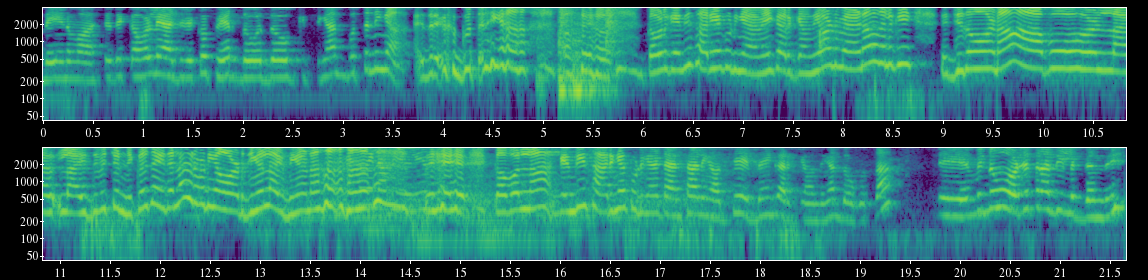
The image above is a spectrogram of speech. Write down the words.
ਦੇਣ ਵਾਸਤੇ ਤੇ ਕਵਲ ਨੇ ਅੱਜ ਵੇਖੋ ਫਿਰ ਦੋ ਦੋ ਕੀਤੀਆਂ ਗੁੱਤਨੀਆਂ। ਇਧਰ ਗੁੱਤਨੀਆਂ। ਕਵਲ ਕਹਿੰਦੀ ਸਾਰੀਆਂ ਕੁੜੀਆਂ ਐਵੇਂ ਹੀ ਕਰਕੇ ਆਉਂਦੀਆਂ। ਹੁਣ ਮੈਂ ਨਾ ਮਤਲਬ ਕਿ ਜਦੋਂ ਨਾ ਆਪ ਉਹ ਲਾਈਫ ਦੇ ਵਿੱਚੋਂ ਨਿਕਲ ਜਾਈਦਾ ਨਾ, ਫਿਰ ਬੜੀਆਂ ਔੜ ਜੀਆਂ ਲੱਗਦੀਆਂ ਨਾ। ਤੇ ਕਵਲ ਨਾ ਕਹਿੰਦੀ ਸਾਰੀਆਂ ਕੁੜੀਆਂ 10th ਵਾਲੀਆਂ ਉੱਥੇ ਇਦਾਂ ਹੀ ਕਰਕੇ ਆਉਂਦੀਆਂ ਦੋ ਗੁੱਤਾਂ। ਤੇ ਮੈਨੂੰ ਹੋਰ ਜੇ ਤਰ੍ਹਾਂ ਦੀ ਲੱਗਣ ਦੀ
